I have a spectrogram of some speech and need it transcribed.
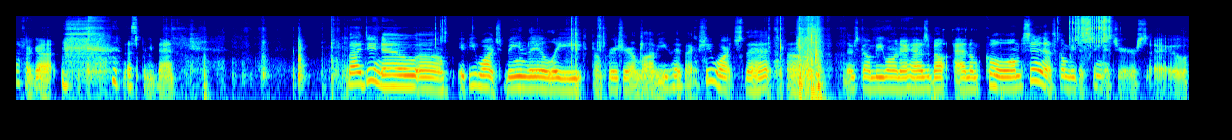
I forgot. That's pretty bad. But I do know, uh, if you watch Being the Elite, I'm pretty sure a lot of you have actually watched that. Um, there's going to be one that has about Adam Cole. I'm assuming that's going to be the signature, so,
